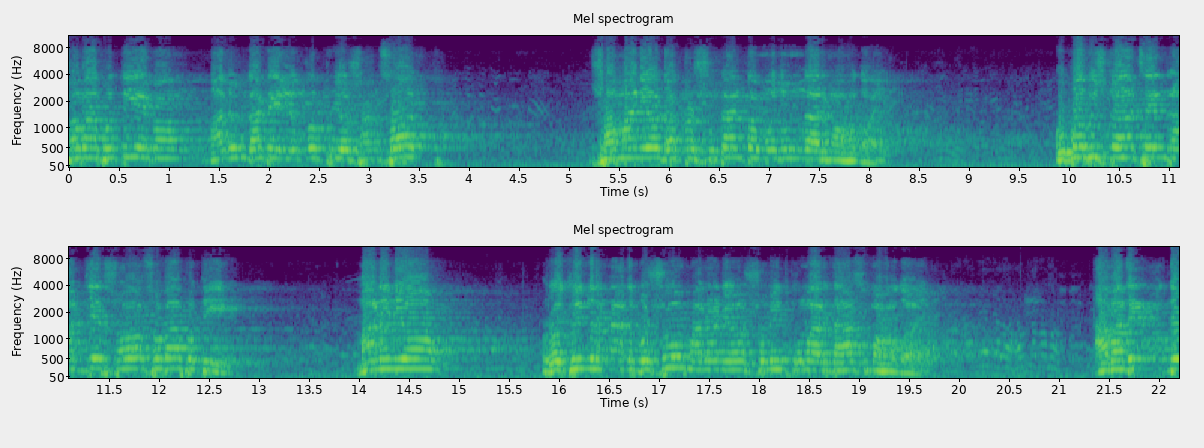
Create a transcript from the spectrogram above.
সভাপতি এবং বালুরঘাটের লোকপ্রিয় সাংসদ, সম্মানীয় ডক্টর সুকান্ত মজুমদার মহোদয়। উপবিষ্ট আছেন রাজ্যের সহসভাপতি মাননীয় রথীন্দ্রনাথ বসু, মাননীয় সুমিত কুমার দাস মহোদয়। আমাদের মধ্যে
